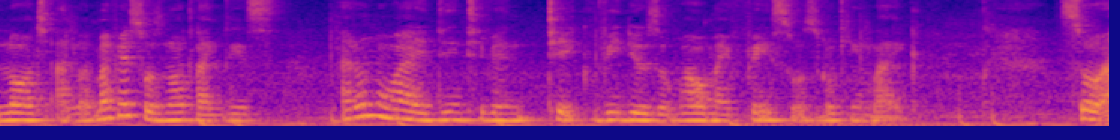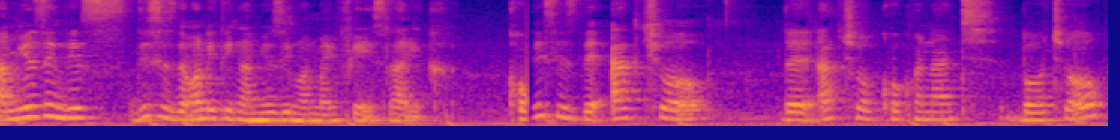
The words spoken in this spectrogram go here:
lot, a lot. My face was not like this. I don't know why I didn't even take videos of how my face was looking like. So I'm using this. This is the only thing I'm using on my face. Like this is the actual, the actual coconut bottle.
